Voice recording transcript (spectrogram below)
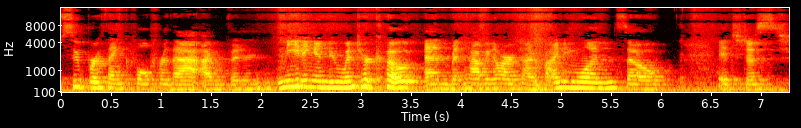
super thankful for that. I've been needing a new winter coat and been having a hard time finding one. So it's just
